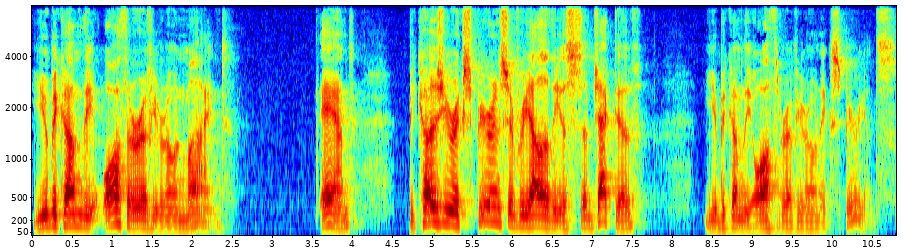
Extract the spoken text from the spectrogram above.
you become the author of your own mind. And because your experience of reality is subjective, you become the author of your own experience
